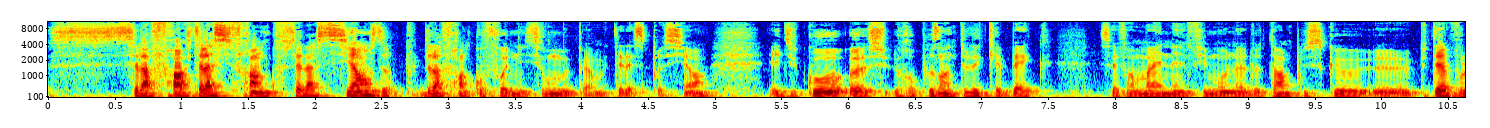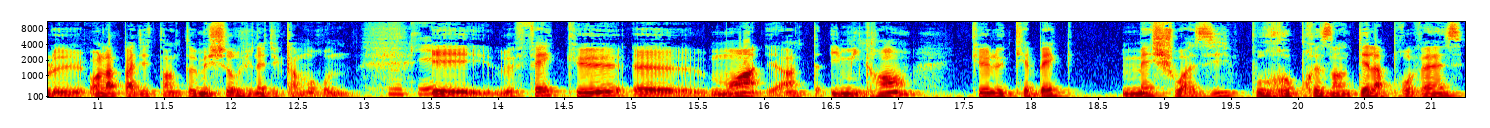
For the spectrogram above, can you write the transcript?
c'est la France c'est la franco c'est la science de, de la francophonie si vous me permettez l'expression et du coup euh, représenter le Québec c'est vraiment un infime honneur d'autant plus que euh, peut-être on l'a pas dit tantôt mais je suis originaire du Cameroun et le fait que euh, moi, en immigrant, que le Québec m'ait choisi pour représenter la province,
